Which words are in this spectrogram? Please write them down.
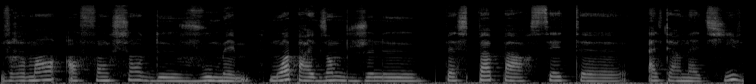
vraiment en fonction de vous-même. Moi, par exemple, je ne passe pas par cette euh, alternative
